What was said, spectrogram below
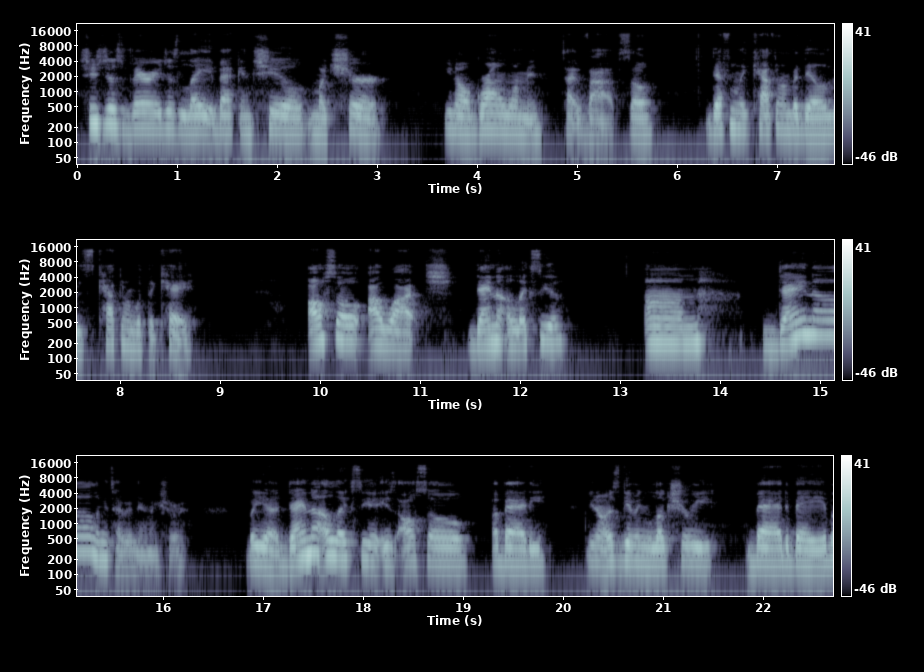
She's just very just laid back and chill, mature, you know, grown woman type vibe. So definitely Catherine Bedell, least Catherine with a K. Also, I watch Dana Alexia. Um, Dana, let me type it in, make sure. But yeah, Dana Alexia is also a baddie. You know, it's giving luxury bad babe,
